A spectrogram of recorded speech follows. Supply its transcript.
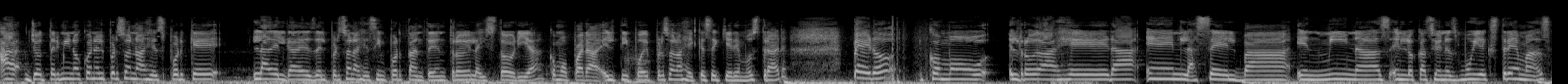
ah, yo termino con el personaje es porque la delgadez del personaje es importante dentro de la historia, como para el tipo de personaje que se quiere mostrar, pero como el rodaje era en la selva, en minas, en locaciones muy extremas,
